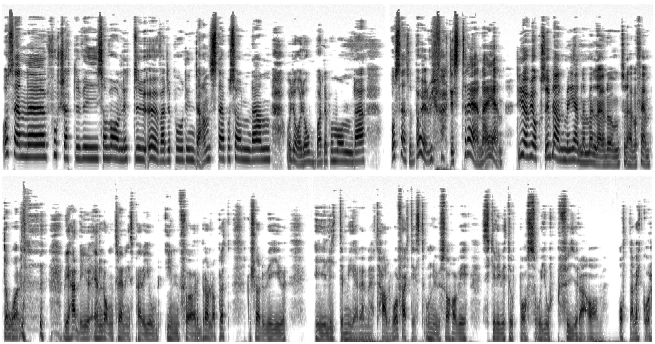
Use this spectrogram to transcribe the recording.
och sen eh, fortsatte vi som vanligt. Du övade på din dans där på söndagen och jag jobbade på måndag. Och sen så började vi faktiskt träna igen. Det gör vi också ibland med jämna mellanrum sådär var femte år. Vi hade ju en lång träningsperiod inför bröllopet. Då körde vi ju i lite mer än ett halvår faktiskt. Och nu så har vi skrivit upp oss och gjort fyra av åtta veckor.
